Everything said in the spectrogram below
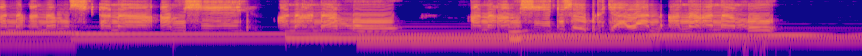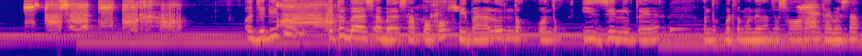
anak anamsi anak amsi anak anamu. Anak amsi itu saya berjalan anak anamu itu saya tidur. Oh jadi itu itu bahasa-bahasa pokok di mana lu untuk untuk izin itu ya untuk bertemu dengan seseorang kayak misal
